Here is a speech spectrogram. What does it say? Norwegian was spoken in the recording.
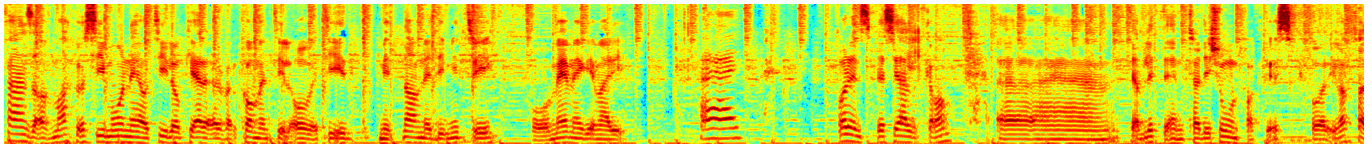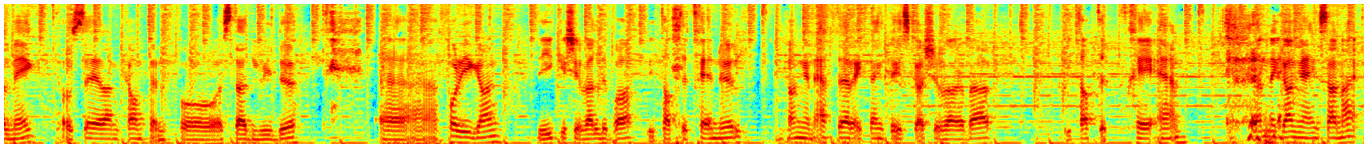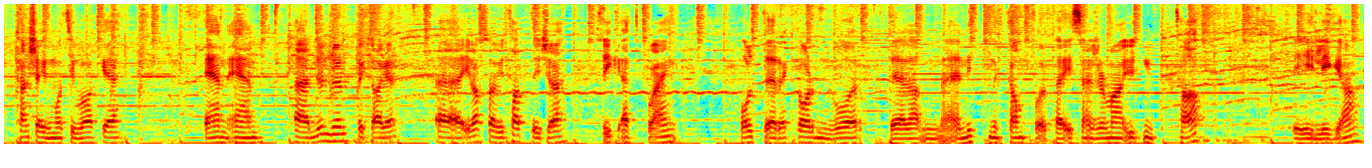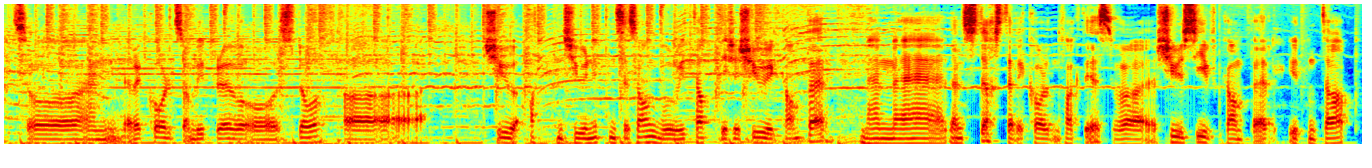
Fans av Marco Simone og Tilo Kjærer, velkommen til Overtid. Mitt navn er Dimitri, og med meg er Marie. Hei, hei. For en spesiell kamp. Eh, det har blitt en tradisjon, faktisk, for i hvert fall meg å se den kampen på Stade Louis II. Eh, forrige gang det gikk ikke veldig bra. Vi tapte 3-0. Gangen etter jeg tenkte jeg skal ikke være der. Vi tapte 3-1. Denne gangen jeg sa nei, kanskje jeg må tilbake. 1-1. 0-0, beklager. I hvert fall, vi tatt det ikke. Fikk ett poeng holdt rekorden vår. Det er den 19. kamp for Paris Saint-Germain uten tap i ligaen. Så en rekord som vi prøver å slå fra 2018-2019-sesong, hvor vi tapte ikke 20 kamper. Men eh, den største rekorden faktisk var 27 kamper uten tap.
